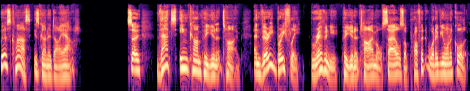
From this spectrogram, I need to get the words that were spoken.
first class is going to die out. So that's income per unit time. And very briefly, revenue per unit time or sales or profit, whatever you want to call it.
